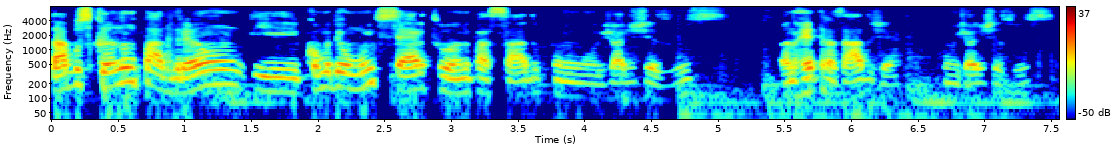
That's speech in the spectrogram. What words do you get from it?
tá buscando um padrão e como deu muito certo ano passado com o Jorge Jesus, ano retrasado já, com o Jorge Jesus,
